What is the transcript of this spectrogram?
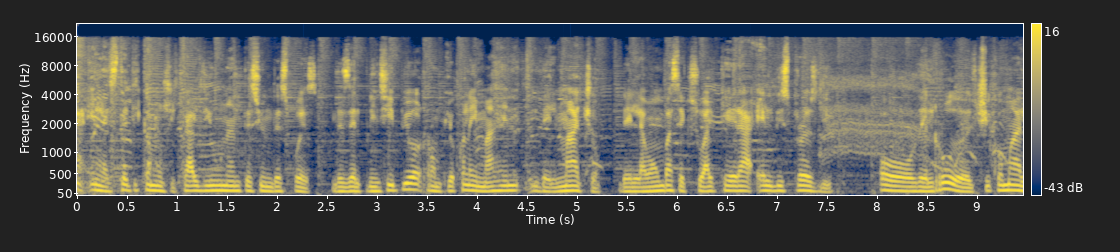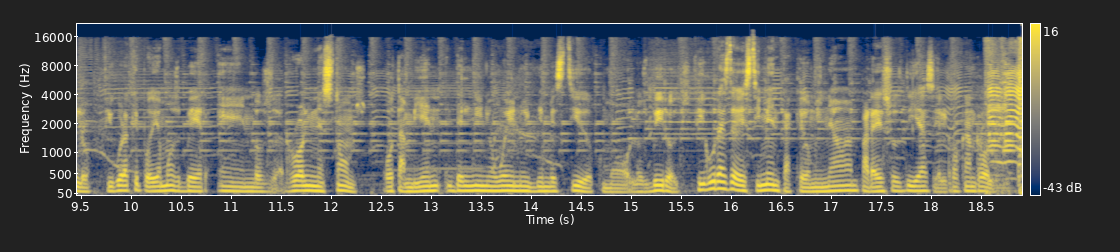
En la estética musical dio un antes y un después. Desde el principio rompió con la imagen del macho, de la bomba sexual que era Elvis Presley, o del rudo, del chico malo, figura que podíamos ver en los Rolling Stones, o también del niño bueno y bien vestido como los Beatles, figuras de vestimenta que dominaban para esos días el rock and roll.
